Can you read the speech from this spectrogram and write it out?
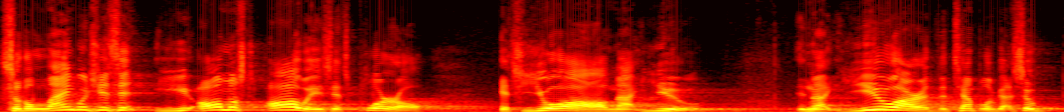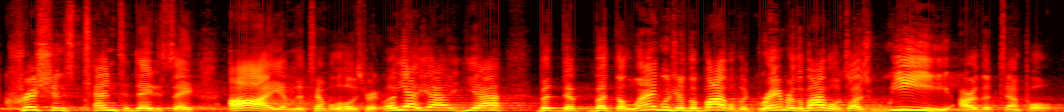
So the language isn't you, almost always, it's plural. It's you all, not you. Not you are the temple of God. So Christians tend today to say, I am the temple of the Holy Spirit. Well, yeah, yeah, yeah. But the, but the language of the Bible, the grammar of the Bible is always, we are the temple,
